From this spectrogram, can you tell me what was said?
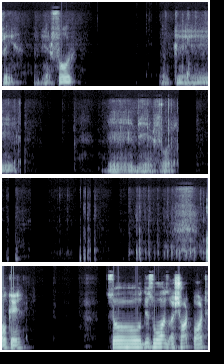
Three. And here four. Okay. And here four. Okay. So this was a short part.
